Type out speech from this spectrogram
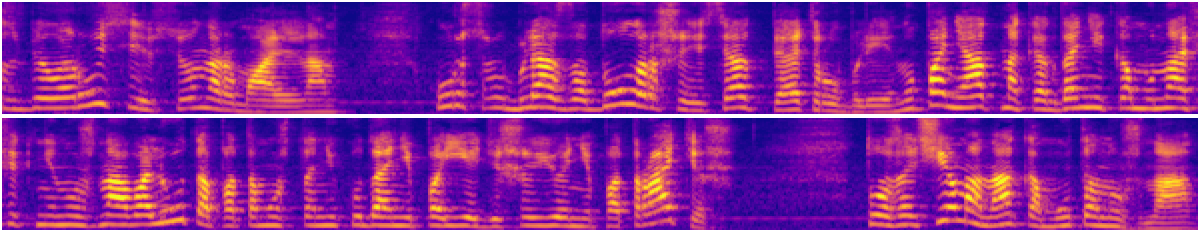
с Белоруссией все нормально. Курс рубля за доллар 65 рублей. Ну, понятно, когда никому нафиг не нужна валюта, потому что никуда не поедешь и ее не потратишь, то зачем она кому-то нужна?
